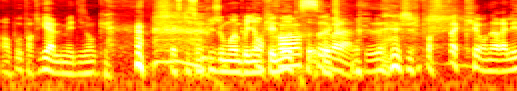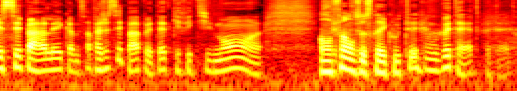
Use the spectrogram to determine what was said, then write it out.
en- au Portugal, mais disons que Est-ce qu'ils sont plus ou moins brillants que les France, nôtres? Voilà, je pense pas qu'on aurait laissé parler comme ça. Enfin, je sais pas. Peut-être qu'effectivement. euh, Enfin, on se serait écouté. Ou Peut-être, peut-être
